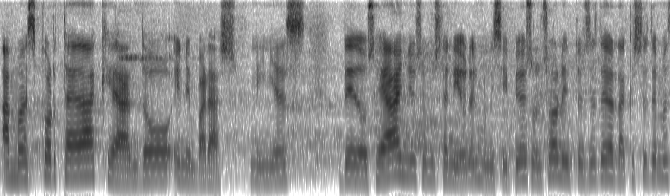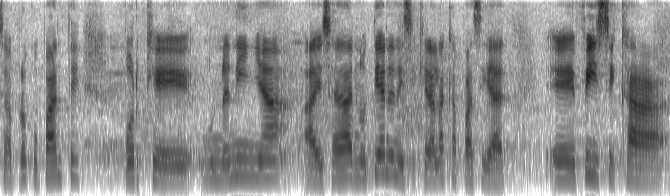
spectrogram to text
a más corta edad quedando en embarazo, niñas de 12 años hemos tenido en el municipio de Sonsón, entonces de verdad que esto es demasiado preocupante porque una niña a esa edad no tiene ni siquiera la capacidad eh, física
